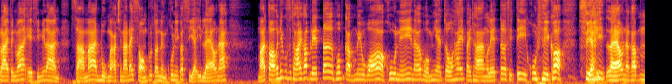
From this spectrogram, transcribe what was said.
กลายเป็นว่าเอซิมิลานสามารถบุกมาเอาชนะได้2ประตูต่อ1คู่นี้ก็เสียอีกแล้วนะ มาต่อกันที่คู่สุดท้ายครับเลสเตอร์พบกับมิลวอลคู่นี้นะครับผมเฮียโจให้ไปทางเลสเตอร์ซิตี้คู่นี้ก็เสียอีกแล้วนะครับอื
